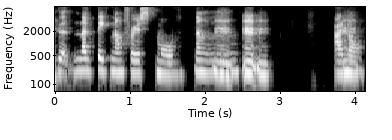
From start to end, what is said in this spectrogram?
Mm. nag-take ng first move ng Mm, mm, mm. ano,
